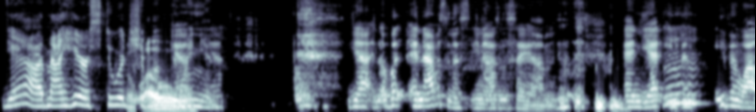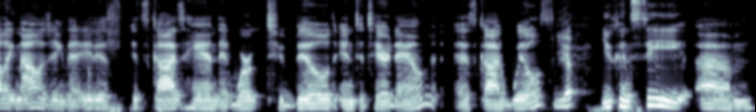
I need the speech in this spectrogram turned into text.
Yeah, I mean, I hear stewardship Whoa. of dominion. Yeah yeah no but and i was gonna you know i was gonna say um and yet mm-hmm. even even while acknowledging that it is it's god's hand at work to build and to tear down as god wills yep you can see um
